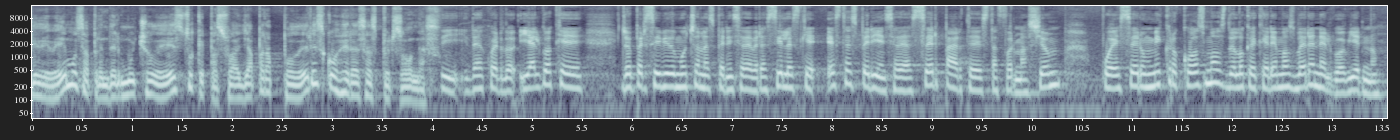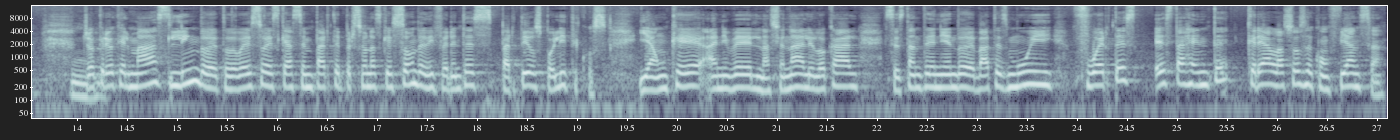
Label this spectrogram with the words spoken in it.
que debemos aprender mucho de esto que pasó allá para poder escoger a esas personas. Sí, de acuerdo. Y algo que yo he percibido mucho en la experiencia de Brasil es que esta experiencia de hacer parte de esta formación puede ser un microcosmos de lo que queremos ver en el gobierno. Yo creo que el más lindo de todo eso es que hacen parte personas que son de diferentes partidos políticos y aunque a nivel nacional y local se están teniendo debates muy fuertes, esta gente crea de confianza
